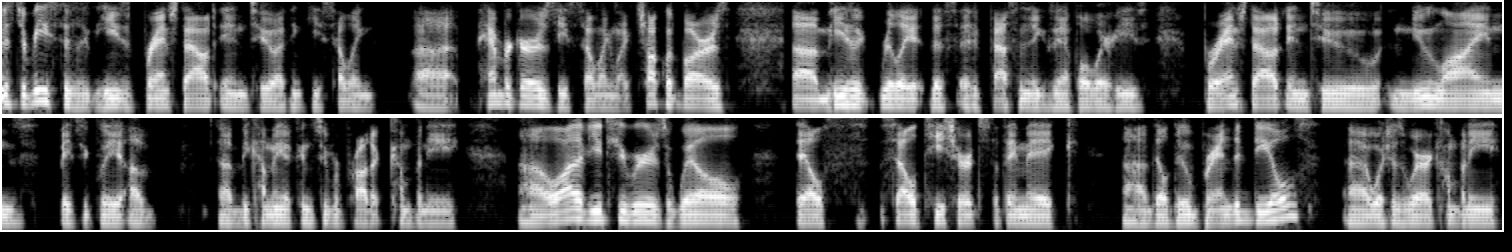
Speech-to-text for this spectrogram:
Mr. Beast is he's branched out into I think he's selling uh, hamburgers, he's selling like chocolate bars. Um, he's a really this a fascinating example where he's branched out into new lines, basically of uh, becoming a consumer product company. Uh, a lot of YouTubers will they'll s- sell T-shirts that they make. Uh, they'll do branded deals, uh, which is where a company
